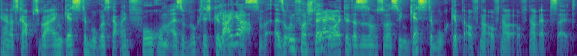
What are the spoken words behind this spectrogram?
Ja, es gab sogar ein Gästebuch, es gab ein Forum, also wirklich genau ja, ja. das, also unvorstellbar ja, heute, dass es noch so was wie ein Gästebuch gibt auf einer, auf einer, auf einer Website.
